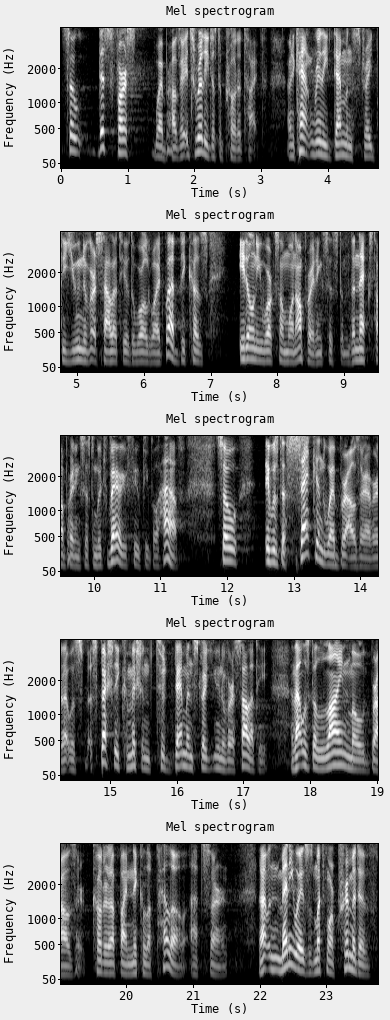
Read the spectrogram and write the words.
So this first web browser, it's really just a prototype. I mean, you can't really demonstrate the universality of the World Wide Web because it only works on one operating system, the next operating system, which very few people have. So it was the second web browser ever that was especially commissioned to demonstrate universality. And that was the line mode browser, coded up by Nicola Pellow at CERN. That, in many ways, was much more primitive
